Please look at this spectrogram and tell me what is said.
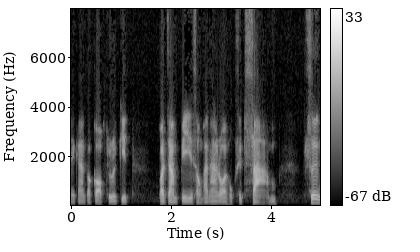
ในการประกอบธุรกิจประจำปี 2563 ซึ่ง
